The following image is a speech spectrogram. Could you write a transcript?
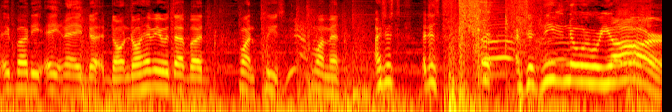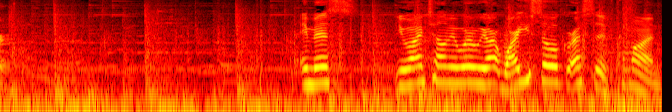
hey, buddy, hey, hey, don't, don't hit me with that, bud. Come on, please, come on, man. I just, I just, I just need to know where we are. Hey, miss, you mind telling me where we are? Why are you so aggressive? Come on.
